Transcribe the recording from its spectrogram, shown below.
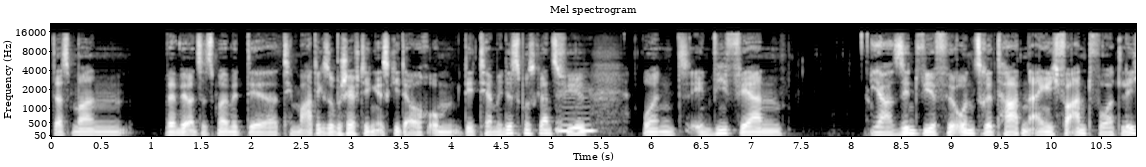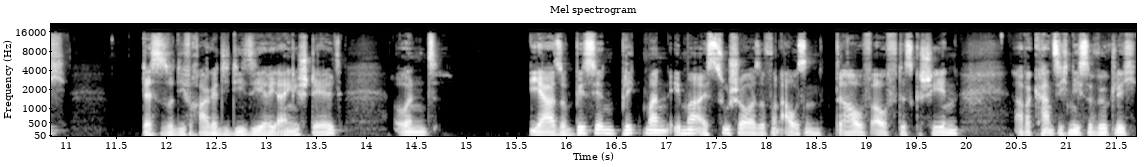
dass man, wenn wir uns jetzt mal mit der Thematik so beschäftigen, es geht ja auch um Determinismus ganz viel. Mhm. Und inwiefern, ja, sind wir für unsere Taten eigentlich verantwortlich? Das ist so die Frage, die die Serie eigentlich stellt. Und ja, so ein bisschen blickt man immer als Zuschauer so von außen drauf auf das Geschehen, aber kann sich nicht so wirklich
